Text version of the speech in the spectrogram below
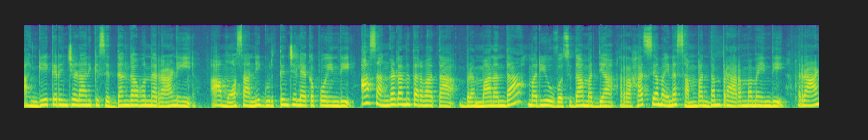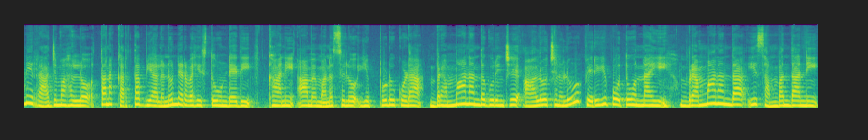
అంగీకరించడానికి సిద్ధంగా ఉన్న రాణి ఆ మోసాన్ని గుర్తించలేకపోయింది. ఆ సంఘటన తర్వాత బ్రహ్మానంద మరియు వసుధ మధ్య రహస్యమైన సంబంధం ప్రారంభమైంది. రాణి రాజమహల్లో తన కర్తవ్యాలను నిర్వహిస్తూ ఉండేది. కానీ ఆమె మనస్సులో ఎప్పుడూ కూడా బ్రహ్మానంద గురించే ఆలోచనలు పెరిగిపోతూ ఉన్నాయి. బ్రహ్మానంద ఈ సంబంధాన్ని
